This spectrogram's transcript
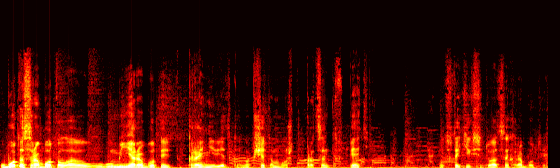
У бота сработало, у меня работает крайне редко. Вообще там, может, процентов 5. вот в таких ситуациях работает.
